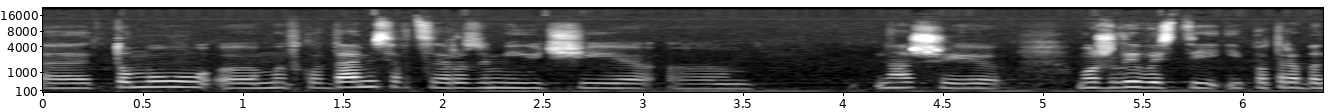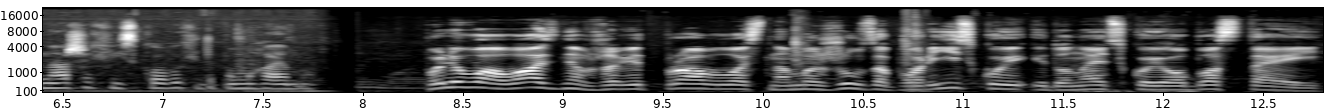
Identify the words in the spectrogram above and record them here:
Е, Тому е, ми вкладаємося в це, розуміючи е, наші можливості і потреби наших військових і допомагаємо. Польова лазня вже відправилась на межу Запорізької і Донецької областей.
